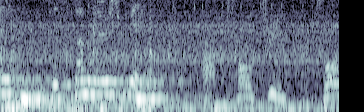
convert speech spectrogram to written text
Welcome to Summoner's Rift. Troll Chief! Troll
